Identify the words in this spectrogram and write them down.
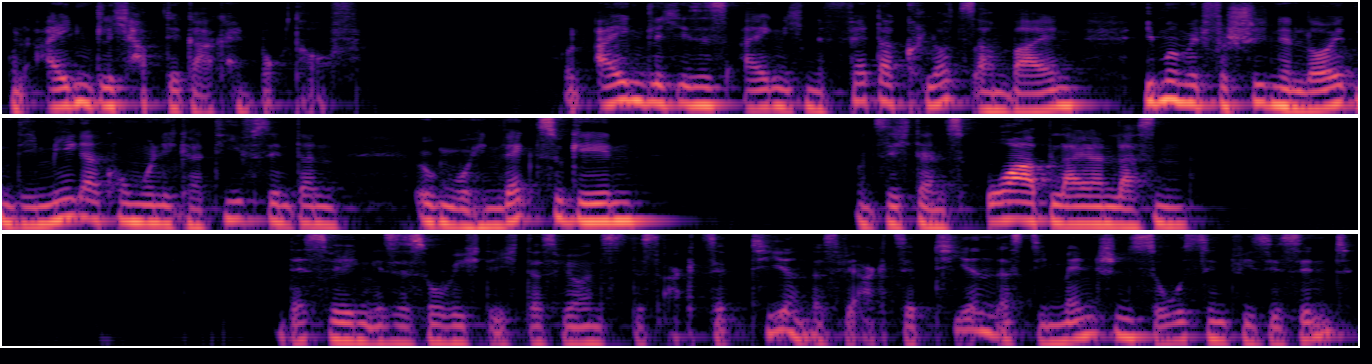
Und eigentlich habt ihr gar keinen Bock drauf. Und eigentlich ist es eigentlich ein fetter Klotz am Bein, immer mit verschiedenen Leuten, die mega kommunikativ sind, dann irgendwo hinwegzugehen und sich dann ins Ohr ableiern lassen. Deswegen ist es so wichtig, dass wir uns das akzeptieren, dass wir akzeptieren, dass die Menschen so sind, wie sie sind,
